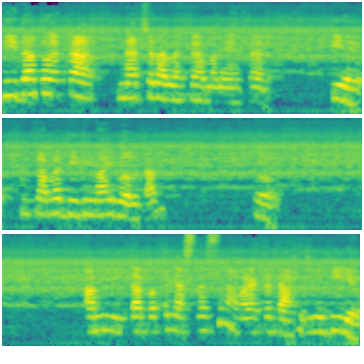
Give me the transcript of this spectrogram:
দিদা তো একটা ন্যাচারাল একটা মানে একটা ইয়ে কিন্তু আমরা দিদিমাই বলতাম। তো আমি তারপর থেকে আস্তে আস্তে আমার একটা ডাক ছিল ডিএম।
